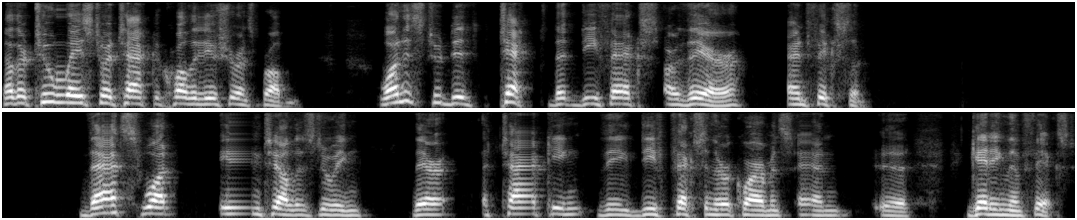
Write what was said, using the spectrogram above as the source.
Now, there are two ways to attack a quality assurance problem. One is to detect that defects are there and fix them. That's what Intel is doing. They're attacking the defects in the requirements and uh, getting them fixed.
